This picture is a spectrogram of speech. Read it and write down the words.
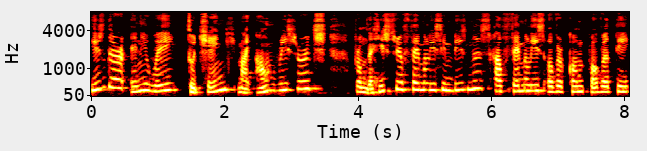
is there any way to change my own research from the history of families in business, how families overcome poverty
